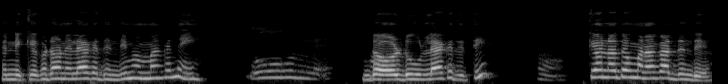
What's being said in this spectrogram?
ਫਿਰ ਨਿੱਕੇ ਖਿਡੌਣੇ ਲੈ ਕੇ ਦਿੰਦੀ ਮੰਮਾ ਕਿ ਨਹੀਂ? ਉਹ ਹੁਣ ਮੈਂ ਡੋਲ ਡੂਲ ਲੈ ਕੇ ਦਿੱਤੀ? ਹਾਂ। ਕਿ ਉਹਨਾਂ ਤੋਂ ਮਨਾ ਕਰ ਦਿੰਦੇ ਆ?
